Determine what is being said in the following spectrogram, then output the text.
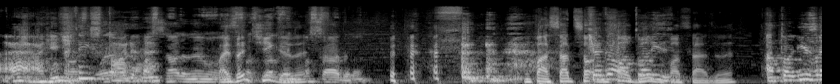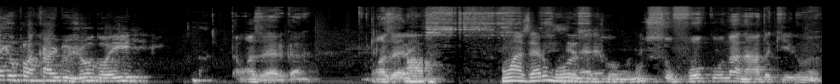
Né? É, a gente tem história, né? Passado, né Mais antiga, né? Passado, né? um passado só, Chegou, um saudoso atualiza, passado, né? Atualiza aí o placar do jogo aí. Tá 1x0, cara. 1x0. 1x0 morto. É um, né? um sufoco danado aqui, viu, meu?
